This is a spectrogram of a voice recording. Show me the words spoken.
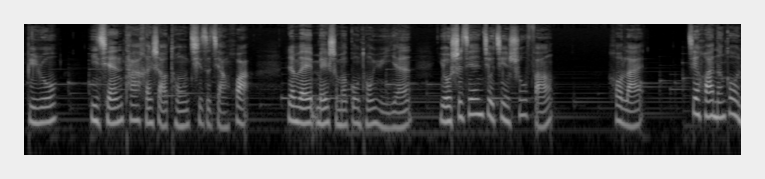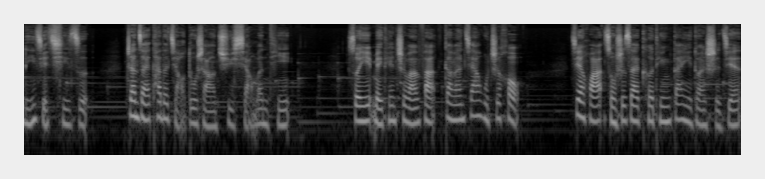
比如，以前他很少同妻子讲话，认为没什么共同语言，有时间就进书房。后来，建华能够理解妻子。站在他的角度上去想问题，所以每天吃完饭、干完家务之后，建华总是在客厅待一段时间，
